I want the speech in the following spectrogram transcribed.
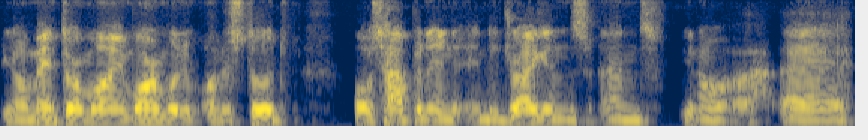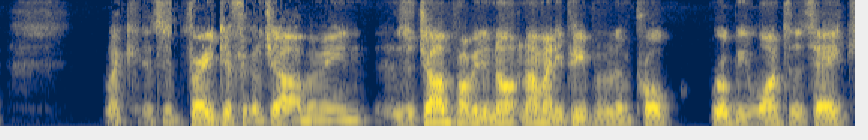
you know, a mentor of mine. Warren would have understood what was happening in the Dragons, and you know, uh, like it's a very difficult job. I mean, it's a job probably not not many people in pro rugby wanted to take.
